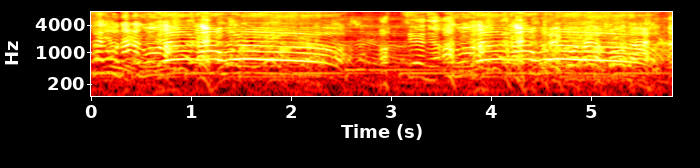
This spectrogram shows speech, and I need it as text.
再给我拿两个包子。好，谢谢您啊。又拿活了。哎，给我拿两包子。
